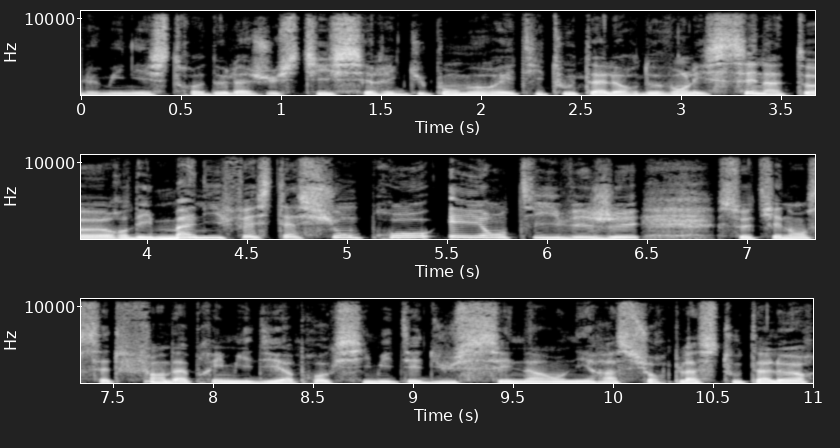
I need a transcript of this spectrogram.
Le ministre de la Justice, Éric Dupont-Moretti, tout à l'heure devant les sénateurs, des manifestations pro et anti-IVG se tiennent en cette fin d'après-midi à proximité du Sénat. On ira sur place tout à l'heure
